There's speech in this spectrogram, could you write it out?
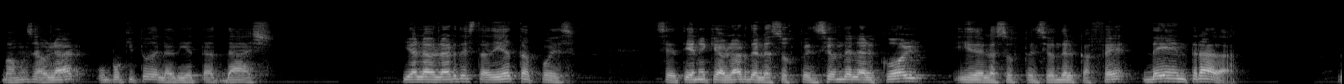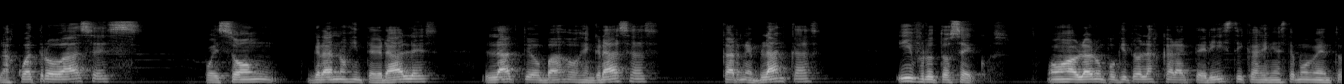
vamos a hablar un poquito de la dieta DASH. Y al hablar de esta dieta, pues se tiene que hablar de la suspensión del alcohol y de la suspensión del café de entrada. Las cuatro bases pues son granos integrales, lácteos bajos en grasas, carnes blancas y frutos secos. Vamos a hablar un poquito de las características en este momento.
